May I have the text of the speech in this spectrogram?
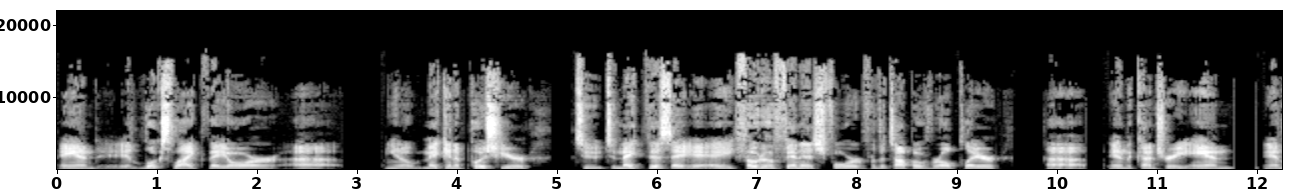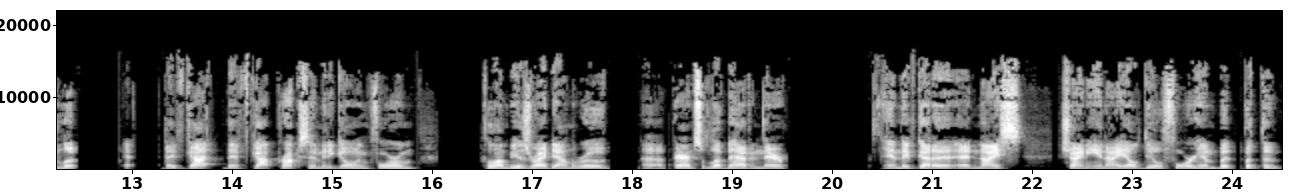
and it looks like they are, uh, you know, making a push here to to make this a, a photo finish for for the top overall player uh, in the country. And and look, eh, they've got they've got proximity going for them. Columbia is right down the road. Uh, parents would love to have him there and they've got a, a nice shiny NIL deal for him. But but the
